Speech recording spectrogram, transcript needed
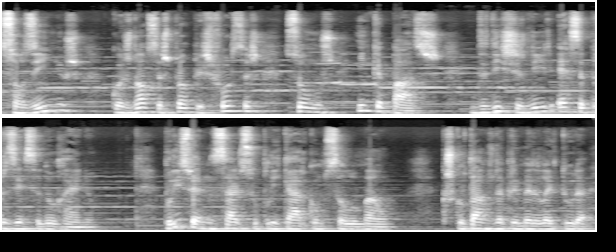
Sozinhos, com as nossas próprias forças, somos incapazes de discernir essa presença do Reino. Por isso é necessário suplicar, como Salomão, que escutámos na primeira leitura,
